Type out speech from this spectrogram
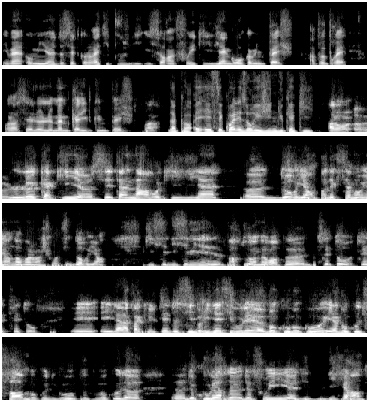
eh ben, au milieu de cette collerette, il, pousse, il, il sort un fruit qui vient gros comme une pêche, à peu près. Voilà, c'est le, le même calibre qu'une pêche. Voilà. D'accord. Et, et c'est quoi les origines du kaki? Alors, euh, le kaki, euh, c'est un arbre qui vient euh, d'Orient, pas d'Extrême-Orient. Normalement, je crois que c'est d'Orient, qui s'est disséminé partout en Europe euh, très tôt, très très tôt. Et, et il a la faculté de s'hybrider, si vous voulez, euh, beaucoup, beaucoup. Et il y a beaucoup de formes, beaucoup de goûts, beaucoup de, euh, de couleurs de, de fruits euh, di- différentes.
